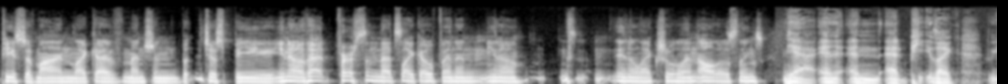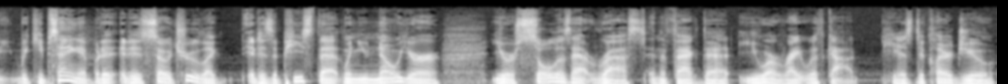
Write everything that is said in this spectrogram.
peace of mind like i've mentioned but just be you know that person that's like open and you know intellectual and all those things Yeah, and and at like we we keep saying it, but it, it is so true. Like it is a piece that when you know your your soul is at rest in the fact that you are right with God, He has declared you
